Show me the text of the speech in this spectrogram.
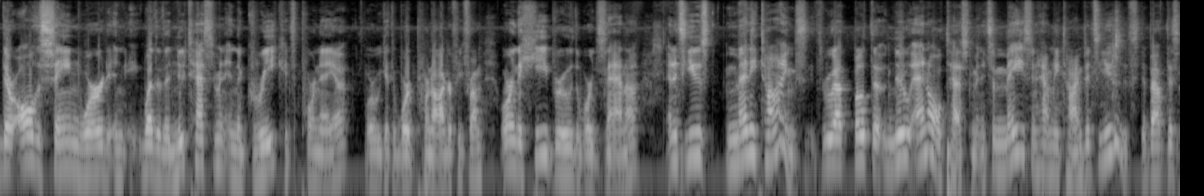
they're all the same word in whether the New Testament in the Greek it's porneia, where we get the word pornography from, or in the Hebrew the word zana, and it's used many times throughout both the New and Old Testament. It's amazing how many times it's used about this.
